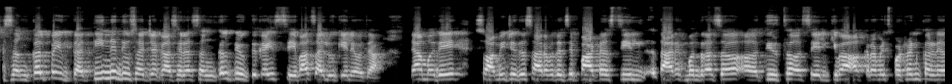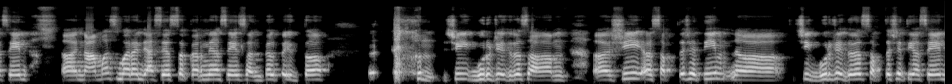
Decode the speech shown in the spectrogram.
संकल्पयुक्त तीन दिवसाच्या कासेला संकल्पयुक्त काही सेवा चालू केल्या होत्या. त्यामध्ये स्वामी चैत्र सार्वताचे पाठ असतील तारक मंत्राचं तीर्थ असेल किंवा अकरा वेळेस पठण करणे असेल नामस्मरण जास्तीत जास्त करणे असेल संकल्पयुक्त श्री गुरुचैत्र अं, श्री सप्तशती अं, श्री गुरुचैत्र सप्तशती असेल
